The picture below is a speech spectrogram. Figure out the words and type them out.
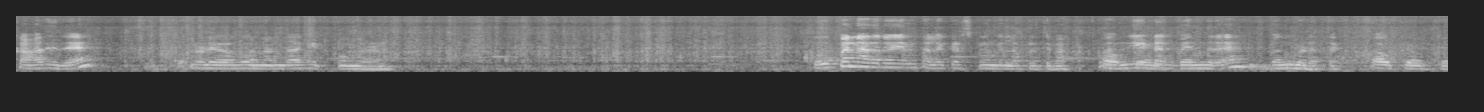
ಕಾದಿದೆ. ನೋಡಿ ಇವಾಗ ಒಂದೊಂದಾಗಿ ಇಟ್ಕೊಂಬರೋಣ ಓಪನ್ ಆದ್ರೆ ಏನು ತಲೆ ಕೆಡ್ಸ್ಕೊಂಗಿಲ್ಲ ಪ್ರತಿಭಾ. ನೀಟಾಗಿ ಬೆಂದ್ರೆ ಬಂದ್ಬಿಡುತ್ತೆ. ಓಕೆ ಓಕೆ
